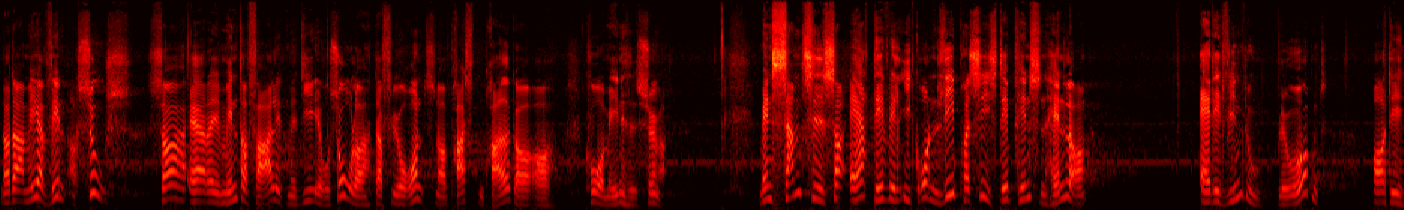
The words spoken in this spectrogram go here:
Når der er mere vind og sus, så er det mindre farligt med de aerosoler, der flyver rundt, når præsten prædiker og kor og menighed synger. Men samtidig så er det vel i grunden lige præcis det, pinsen handler om. At et vindue blev åbent, og det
